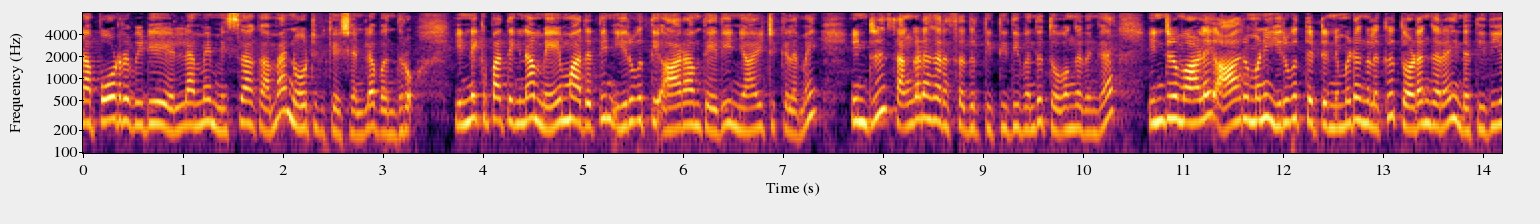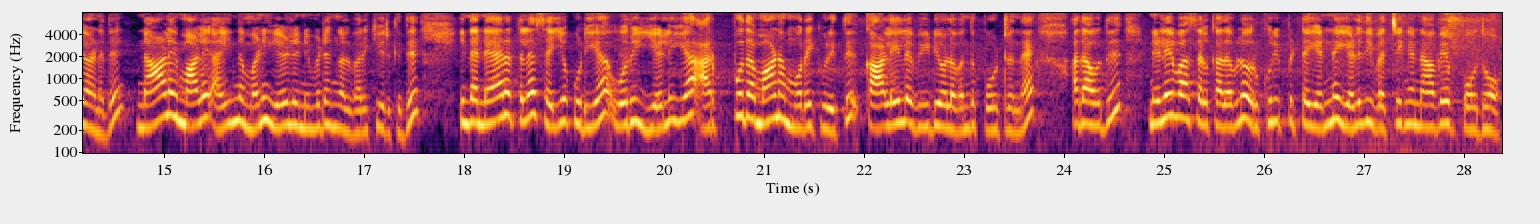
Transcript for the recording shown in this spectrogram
நான் போடுற வீடியோ எல்லாமே மிஸ் ஆகாமல் நோட்டிஃபிகேஷனில் வந்துடும் இன்றைக்கி பார்த்தீங்கன்னா மே மாதத்தின் இருபத்தி ஆறாம் தேதி ஞாயிற்றுக்கிழமை இன்று சங்கடகர சதுர்த்தி திதி வந்து துவங்குதுங்க. இன்று மாலை ஆறு மணி இருபத்தெட்டு நிமிடங்களுக்கு தொடங்குற இந்த திதியானது நாளை மாலை ஐந்து மணி ஏழு நிமிடங்கள் வரைக்கும் இருக்குது. இந்த நேரத்தில் செய்யக்கூடிய ஒரு எளிய அற்புதமான முறை குறித்து காலையில் வீடியோவில் வந்து போட்டிருந்தேன். அதாவது நிலைவாசல் கதவில் ஒரு குறிப்பிட்ட எண்ணெய் எழுதி வச்சிங்கன்னாவே போதும்.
